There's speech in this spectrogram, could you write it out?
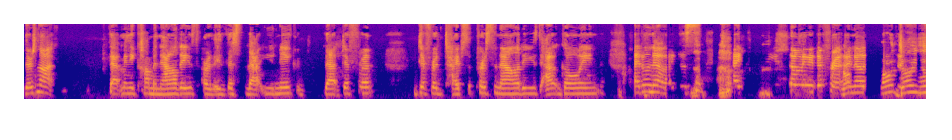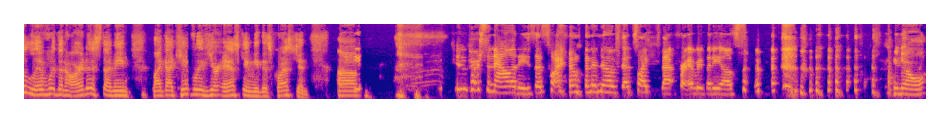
There's not that many commonalities. Are they this that unique, that different? different types of personalities, outgoing. I don't know. I just I see so many different. I know. Don't, don't you live with an artist? I mean, like I can't believe you're asking me this question. Um, Ten personalities. That's why I want to know if that's like that for everybody else. you know,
